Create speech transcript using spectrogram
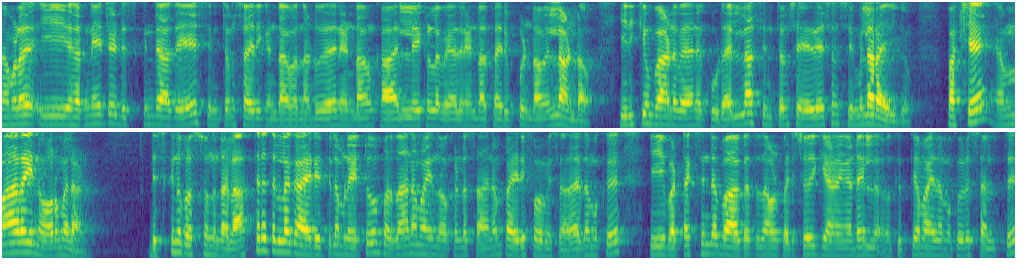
നമ്മൾ ഈ ഹെർണേറ്റഡ് ഡിസ്കിന്റെ അതേ സിംറ്റംസ് ആയിരിക്കും ഉണ്ടാവുക. നടുവേദന ഉണ്ടാവും കാലിലേക്കുള്ള വേദന ഉണ്ടാവും തരിപ്പ് ഉണ്ടാവും എല്ലാം ഉണ്ടാവും. ഇരിക്കുമ്പോഴാണ് വേദന കൂടുക. എല്ലാ സിംറ്റംസും ഏകദേശം സിമിലർ ആയിരിക്കും. പക്ഷേ എം ആർ ഐ നോർമലാണ് ഡിസ്കിന് പ്രശ്നമൊന്നും ഉണ്ടാവില്ല അത്തരത്തിലുള്ള കാര്യത്തിൽ നമ്മൾ ഏറ്റവും പ്രധാനമായി നോക്കേണ്ട സാധനം പൈരിഫോമിസ് അതായത് നമുക്ക് ഈ ബട്ടക്സിന്റെ ഭാഗത്ത് നമ്മൾ പരിശോധിക്കുകയാണെങ്കിൽ കൃത്യമായി നമുക്കൊരു സ്ഥലത്ത്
